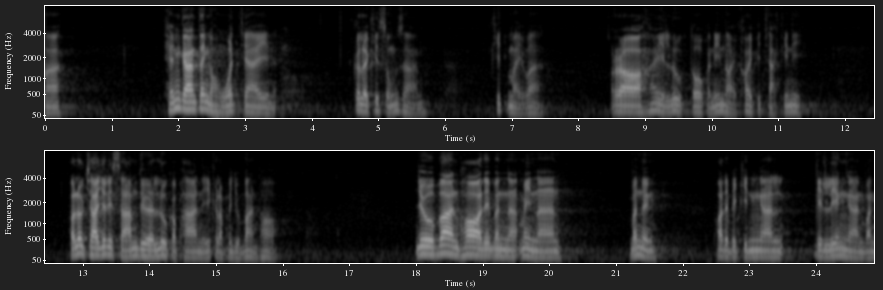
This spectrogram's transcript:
มา เห็นการเต้นของหัวใจเนี่ยก็เลยคิดสงสาร คิดใหม่ว่า รอให้ลูกโตกว่านี้หน่อยค่อยไปจากที่นี่พอลูกชายอายุได้สามเดือนลูกก็พาหนีกลับมาอยู่บ้านพ่อ อยู่บ้านพ่อได้ไม่นานวันหนึ่ง พ่อได้ไปกินงานกินเลี้ยงงานวัน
